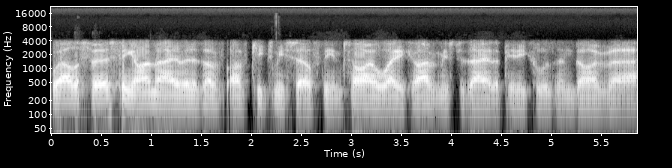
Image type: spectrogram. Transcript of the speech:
Well, the first thing I made of it is I've I've kicked myself the entire week. I haven't missed a day of the Pinnacles, and I've. Uh,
